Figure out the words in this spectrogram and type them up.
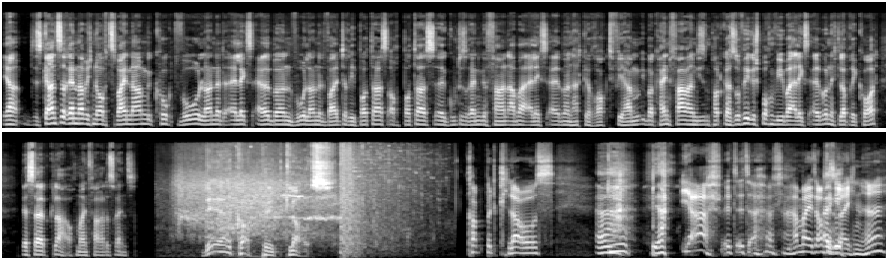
Ja, das ganze Rennen habe ich nur auf zwei Namen geguckt. Wo landet Alex Albon, wo landet Valtteri Bottas? Auch Bottas äh, gutes Rennen gefahren, aber Alex Albon hat gerockt. Wir haben über keinen Fahrer in diesem Podcast so viel gesprochen wie über Alex Albon. Ich glaube Rekord. Deshalb klar, auch mein Fahrer des Rennens. Der Cockpit Klaus. Cockpit Klaus. Ja, Ja, it, it, äh, haben wir jetzt auch Also- den gleichen, hä?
